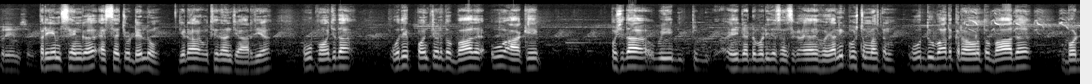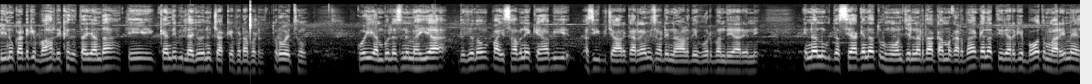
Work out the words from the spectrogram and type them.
ਪ੍ਰੇਮ ਸਿੰਘ। ਪ੍ਰੇਮ ਸਿੰਘ ਐਸਐਚਓ ਡੇਲੋਂ ਜਿਹੜਾ ਉੱਥੇ ਦਾ ਇੰਚਾਰਜ ਆ ਉਹ ਪਹੁੰਚਦਾ। ਉਹਦੇ ਪਹੁੰਚਣ ਤੋਂ ਬਾਅਦ ਉਹ ਆ ਕੇ ਪੁੱਛਦਾ ਵੀ ਇਹ ਡੈੱਡ ਬੋਡੀ ਦਾ ਸੰਸਕਾਰ ਹੋਇਆ ਨਹੀਂ ਪੋਸਟਮਾਰਟਮ? ਉਸ ਤੋਂ ਬਾਅਦ ਕਰਾਉਣ ਤੋਂ ਬਾਅਦ ਬੋਡੀ ਨੂੰ ਕੱਢ ਕੇ ਬਾਹਰ ਦੇਖਾ ਦਿੱਤਾ ਜਾਂਦਾ ਤੇ ਕਹਿੰਦੇ ਵੀ ਲੈ ਜਾਓ ਇਹਨੂੰ ਚੱਕ ਕੇ ਫਟਾਫਟ ਤੁਰੋ ਇੱਥੋਂ। ਕੋਈ ਐਂਬੂਲੈਂਸ ਨਹੀਂ ਮੁਹੱਈਆ ਤੇ ਜਦੋਂ ਭਾਈ ਸਾਹਿਬ ਨੇ ਕਿਹਾ ਵੀ ਅਸੀਂ ਵਿਚਾਰ ਕਰ ਰਹੇ ਹਾਂ ਵੀ ਸਾਡੇ ਨਾਲ ਦੇ ਹੋਰ ਬੰਦੇ ਆ ਰਹੇ ਨੇ ਇਹਨਾਂ ਨੂੰ ਦੱਸਿਆ ਕਹਿੰਦਾ ਤੂੰ ਹੋਣ ਚੱਲਣ ਦਾ ਕੰਮ ਕਰਦਾ ਕਹਿੰਦਾ ਤੇਰੇ ਵਰਗੇ ਬਹੁਤ ਮਾਰੇ ਮੈਂ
